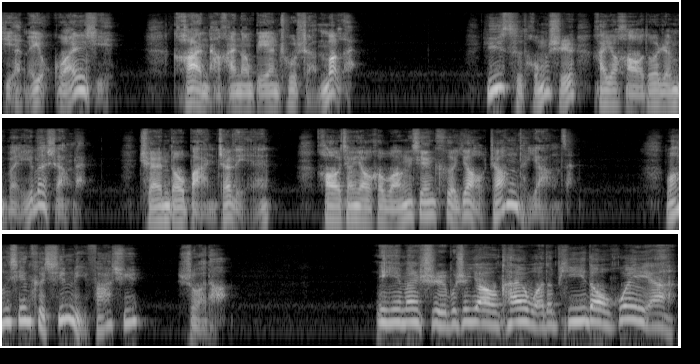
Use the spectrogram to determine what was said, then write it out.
也没有关系。”看他还能编出什么来。与此同时，还有好多人围了上来，全都板着脸，好像要和王仙客要账的样子。王仙客心里发虚，说道：“你们是不是要开我的批斗会呀？”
